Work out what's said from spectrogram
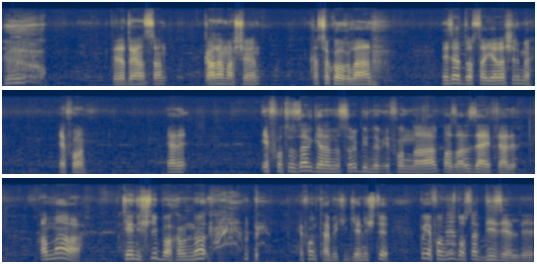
Belə dayansan, qara maşın, kaçak oğlan. Necə dostlar yaraşırmı? F10. Yəni F30'lar gələndən sonra bir növ F10'lar bazarı zəiflədir. Amma genişlik baxımından F10 təbii ki genişdir. Bu F10'umuz dostlar dizeldir.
